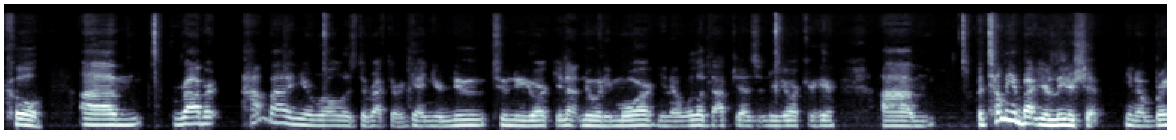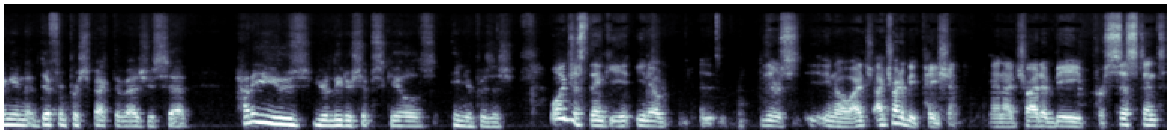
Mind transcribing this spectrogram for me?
cool. Um, Robert, how about in your role as director? Again, you're new to New York. You're not new anymore. You know, we'll adopt you as a New Yorker here. Um, but tell me about your leadership. You know, bringing a different perspective, as you said. How do you use your leadership skills in your position? Well, I just think you know, there's you know, I, I try to be patient and I try to be persistent.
